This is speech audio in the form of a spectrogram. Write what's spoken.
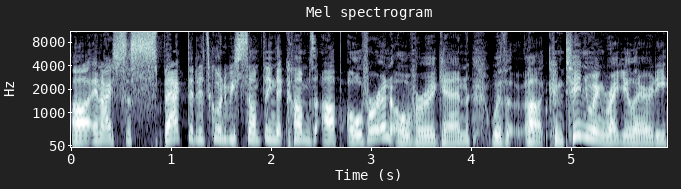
Uh, and I suspect that it's going to be something that comes up over and over again with uh, continuing regularity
